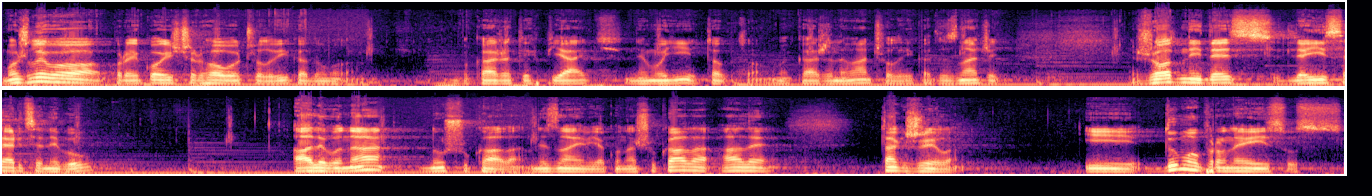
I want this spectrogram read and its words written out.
Можливо, про якогось чергового чоловіка думала. Бо каже, тих п'ять не мої. Тобто, ми каже, нема чоловіка. Це значить, жодний десь для її серця не був. Але вона ну, шукала. Не знаємо, як вона шукала, але так жила. І думав про неї Ісус.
